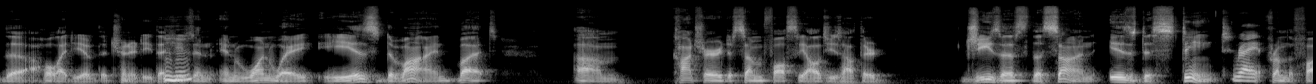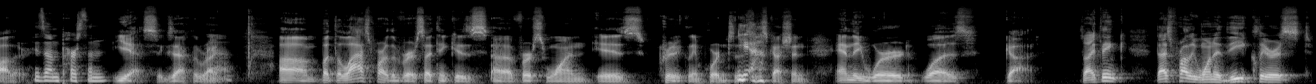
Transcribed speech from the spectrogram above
the whole idea of the Trinity that he's in in one way he is divine but um contrary to some false theologies out there Jesus, the Son, is distinct Right. from the Father. His own person. Yes, exactly right. Yeah. Um, but the last part of the verse, I think, is uh, verse one is critically important to this Yeah. discussion. And the Word was God. So I think that's probably one of the clearest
